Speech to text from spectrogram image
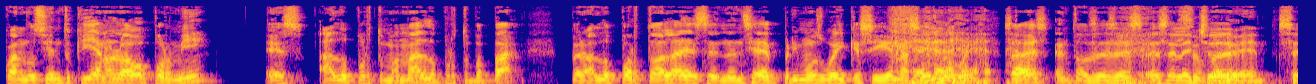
cuando siento que ya no lo hago por mí, es hazlo por tu mamá, hazlo por tu papá, pero hazlo por toda la descendencia de primos, güey, que siguen haciendo, güey, ¿sabes? Entonces es, es el hecho Súper de... bien. Sí,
